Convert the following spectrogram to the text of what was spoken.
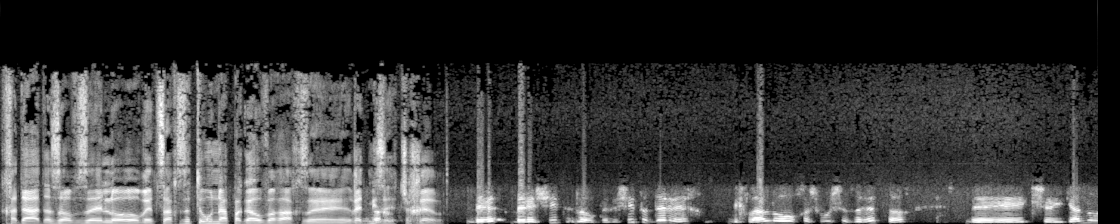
חדד, עזוב, זה לא רצח, זה תאונה פגע וברח, זה, רד מזה, תשחרר. בר- בראשית, לא, בראשית הדרך בכלל לא חשבו שזה רצח. כשהגענו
